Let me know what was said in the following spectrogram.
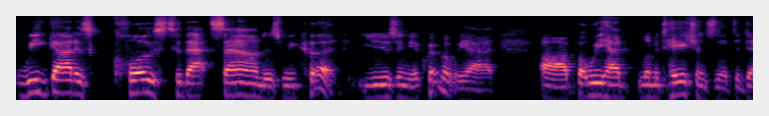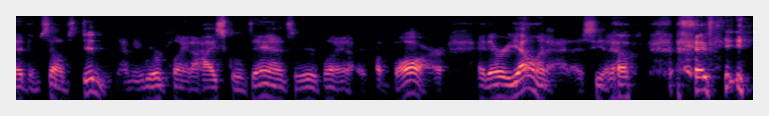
we got as close to that sound as we could using the equipment we had. Uh, but we had limitations that the dead themselves didn't. I mean, we were playing a high school dance, we were playing a, a bar, and they were yelling at us. You know, I mean,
